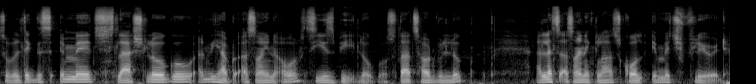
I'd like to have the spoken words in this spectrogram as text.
so we'll take this image slash logo and we have to assign our csv logo. So that's how it will look. And let's assign a class called image fluid.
